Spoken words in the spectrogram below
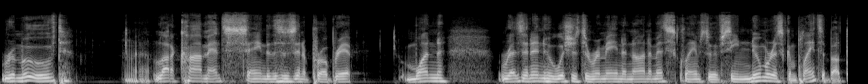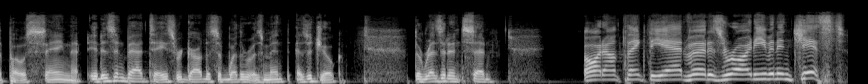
removed. A lot of comments saying that this is inappropriate. One resident who wishes to remain anonymous claims to have seen numerous complaints about the post, saying that it is in bad taste, regardless of whether it was meant as a joke. The resident said, oh, I don't think the advert is right, even in jest.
